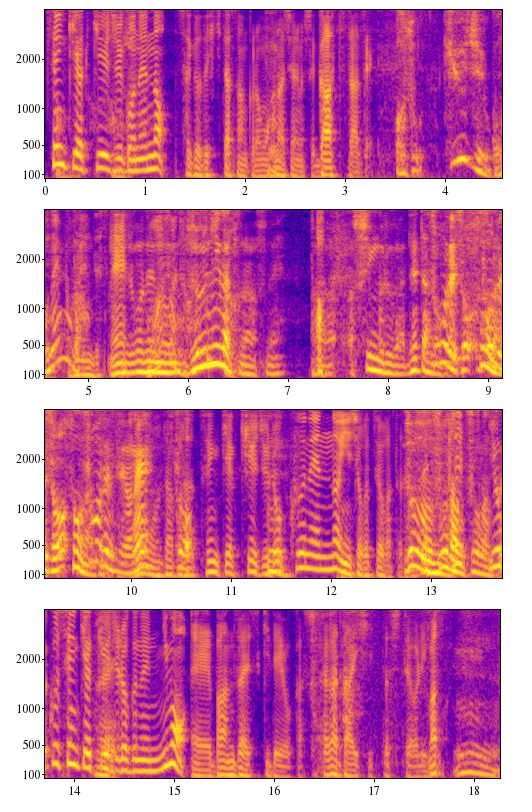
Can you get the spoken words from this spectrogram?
1995年の先ほど引田さんからもお話ありました、ガッツだぜ。あそう95年こだれですね。15年のまさに12月なんですねあシングルが出たの？そうでしょ。そうでしょ。そうですよ。ね。だからそう。1996年の印象が強かったですね。そうそうそうそうなんです。翌1996年にも、えー万歳好きでよかったが大ヒットしております。うん。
